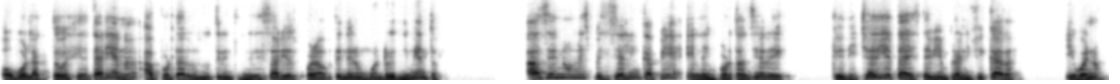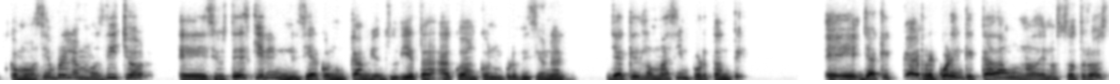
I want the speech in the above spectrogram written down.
ovo-lacto-vegetariana aporta los nutrientes necesarios para obtener un buen rendimiento. Hacen un especial hincapié en la importancia de que dicha dieta esté bien planificada. Y bueno, como siempre lo hemos dicho, eh, si ustedes quieren iniciar con un cambio en su dieta, acudan con un profesional, ya que es lo más importante. Eh, ya que recuerden que cada uno de nosotros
